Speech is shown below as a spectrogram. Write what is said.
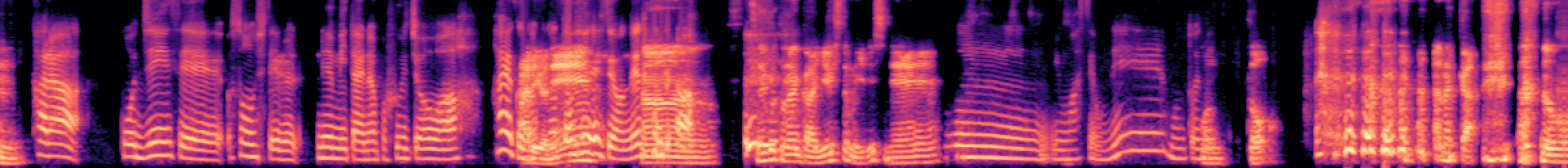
うん。から、こう人生損してるね、みたいなやっぱ風潮は、早くなくあるよねなってほしいですよね。なんか、そういうことなんか言う人もいるしね。うん、いますよね。本当ほに。んと。なんか、あの、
